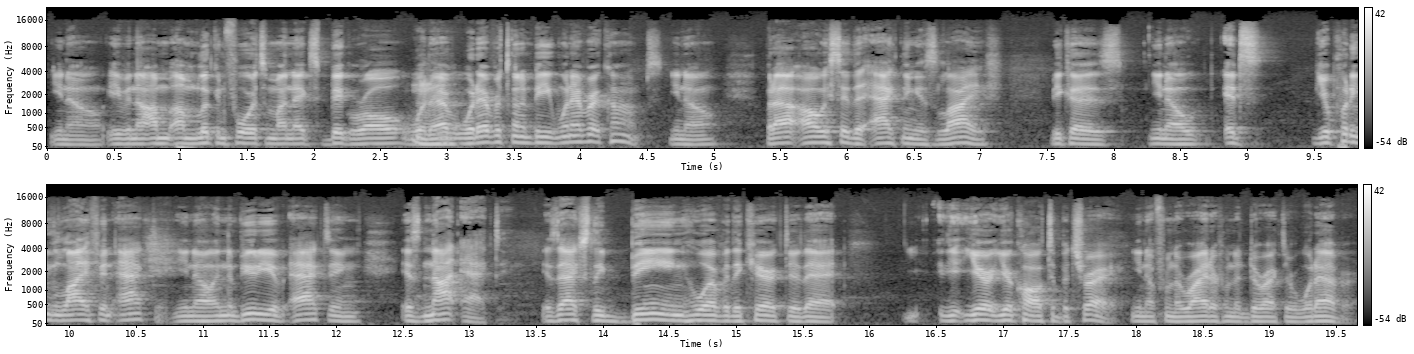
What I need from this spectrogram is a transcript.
you know even though I'm, I'm looking forward to my next big role whatever mm-hmm. whatever it's going to be whenever it comes you know. But i always say that acting is life because you know it's you're putting life in acting you know and the beauty of acting is not acting. Is actually being whoever the character that you're you're called to portray you know from the writer from the director whatever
